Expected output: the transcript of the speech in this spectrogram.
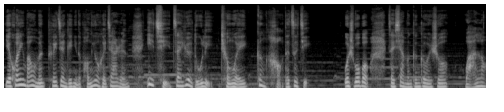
也欢迎把我们推荐给你的朋友和家人，一起在阅读里成为更好的自己。我是波波，在厦门跟各位说晚安喽。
